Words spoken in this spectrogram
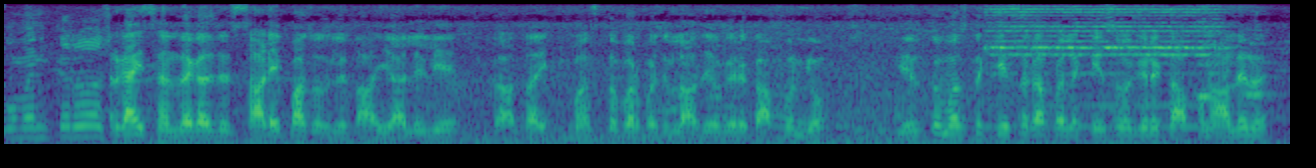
कमेंट करो. तर काही संध्याकाळचे साडेपाच वाजले तर आई आलेली आहे. तर आता एक मस्त बर्फाचे लादे वगैरे कापून घेऊ. गेलतो मस्त केस कापायला. केस वगैरे कापून आलेलो आहे.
